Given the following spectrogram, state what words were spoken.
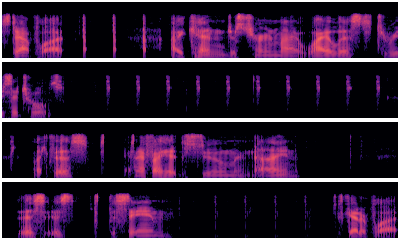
stat plot, I can just turn my y list to residuals like this. And if I hit zoom 9, this is the same scatter plot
